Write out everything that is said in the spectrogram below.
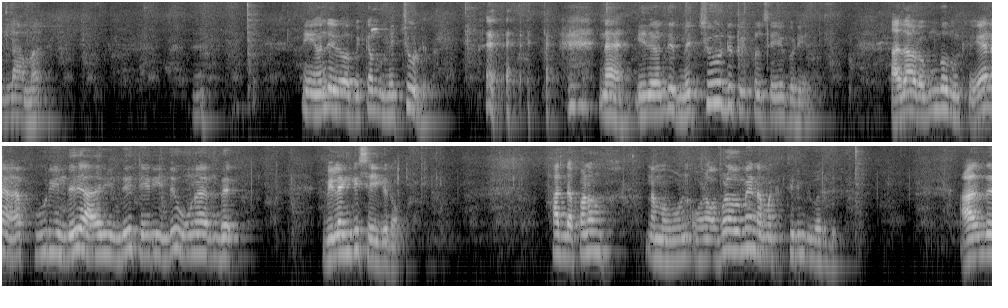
இல்லாமல் நீங்கள் வந்து பிகம் மெச்சூர்டு என்ன? இது வந்து மெச்சூர்டு பீப்புள் செய்யக்கூடியது. அதுதான் ரொம்ப முக்கியம். ஏன்னா புரிந்து அறிந்து தெரிந்து உணர்ந்து விளங்கி செய்கிறோம். அந்த பணம் நம்ம ஒன் அவ்வளவுமே நமக்கு திரும்பி வருது. அது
